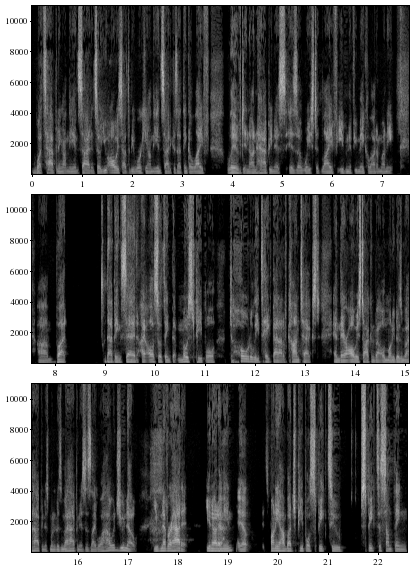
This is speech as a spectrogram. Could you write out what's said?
what's happening on the inside. And so you always have to be working on the inside because I think a life lived in unhappiness is a wasted life, even if you make a lot of money. Um, but that being said, I also think that most people totally take that out of context and they're always talking about, oh, money doesn't buy happiness. Money doesn't buy happiness. It's like, well, how would you know? You've never had it. You know what I mean? yep It's funny how much people speak to speak to something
